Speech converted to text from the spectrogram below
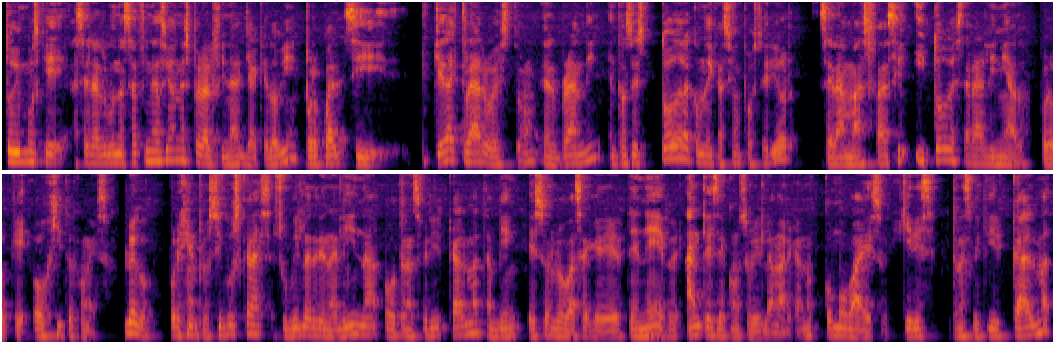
tuvimos que hacer algunas afinaciones, pero al final ya quedó bien. Por lo cual, si queda claro esto, el branding, entonces toda la comunicación posterior será más fácil y todo estará alineado, por lo que ojito con eso. Luego, por ejemplo, si buscas subir la adrenalina o transferir calma, también eso lo vas a querer tener antes de construir la marca, ¿no? ¿Cómo va eso? ¿Quieres transmitir calma?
